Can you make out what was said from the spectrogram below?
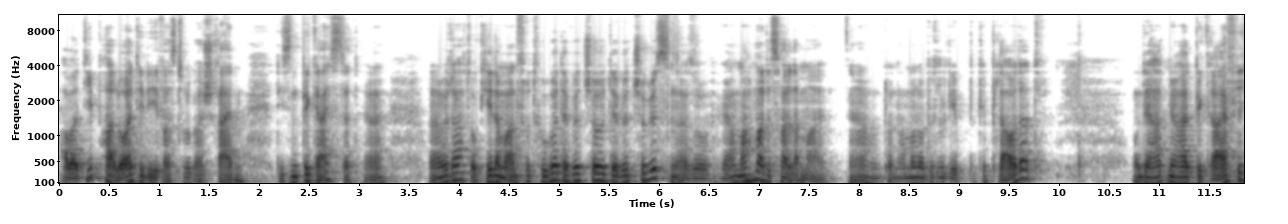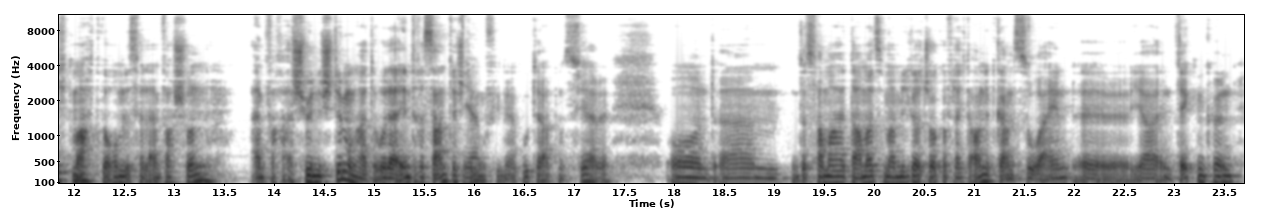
Aber die paar Leute, die was drüber schreiben, die sind begeistert. Ja. Dann haben wir gedacht, okay, der Manfred Huber, der wird schon, der wird schon wissen. Also ja, machen wir das halt einmal. Ja, und dann haben wir noch ein bisschen geplaudert. Und er hat mir halt begreiflich gemacht, warum das halt einfach schon einfach eine schöne Stimmung hatte oder eine interessante Stimmung, ja. vielmehr gute Atmosphäre. Und ähm, das haben wir halt damals im Amiga Joker vielleicht auch nicht ganz so ein, äh, ja, entdecken können.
